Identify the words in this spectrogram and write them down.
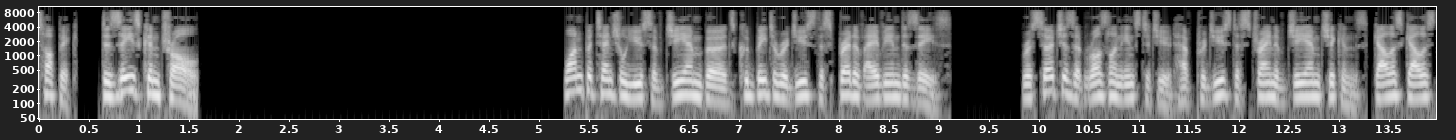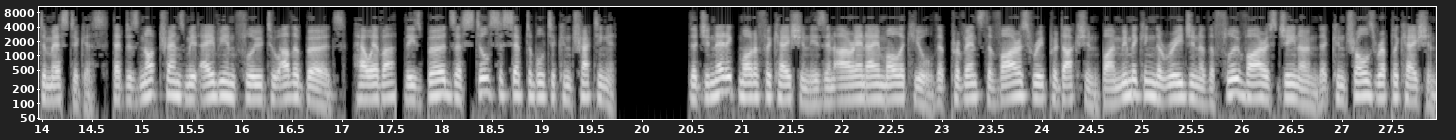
Topic: Disease control. One potential use of GM birds could be to reduce the spread of avian disease. Researchers at Roslin Institute have produced a strain of GM chickens Gallus gallus domesticus that does not transmit avian flu to other birds, however, these birds are still susceptible to contracting it. The genetic modification is an RNA molecule that prevents the virus reproduction by mimicking the region of the flu virus genome that controls replication.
